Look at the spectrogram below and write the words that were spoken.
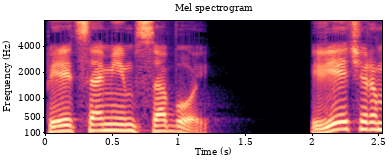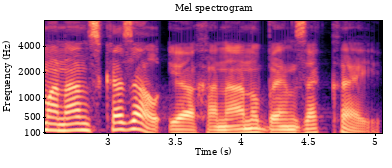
перед самим собой. Вечером Анан сказал Иоханану бен Заккай,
